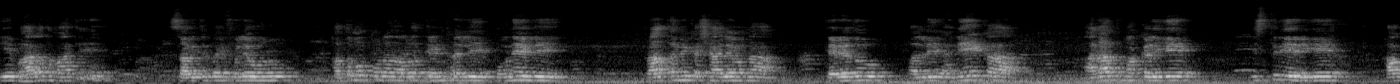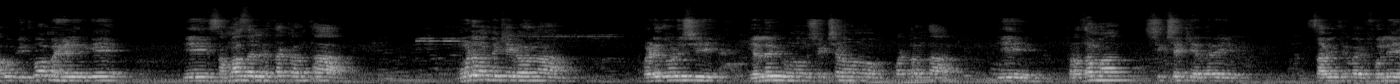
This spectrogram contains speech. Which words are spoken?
ಈ ಭಾರತ ಮಾತೆ ಸಾವಿತ್ರಿಬಾಯಿ ಫುಲೆ ಅವರು ಹತ್ತೊಂಬತ್ತು ನೂರ ನಲವತ್ತೆಂಟರಲ್ಲಿ ಪುಣೆಯಲ್ಲಿ ಪ್ರಾಥಮಿಕ ಶಾಲೆಯನ್ನು ತೆರೆದು ಅಲ್ಲಿ ಅನೇಕ ಅನಾಥ ಮಕ್ಕಳಿಗೆ ಸ್ತ್ರೀಯರಿಗೆ ಹಾಗೂ ವಿಧವಾ ಮಹಿಳೆಯರಿಗೆ ಈ ಸಮಾಜದಲ್ಲಿರ್ತಕ್ಕಂಥ ಮೂಢನಂಬಿಕೆಗಳನ್ನು ಹೊಡೆದೋಡಿಸಿ ಎಲ್ಲರಿಗೂ ಶಿಕ್ಷಣವನ್ನು ಕೊಟ್ಟಂತ ಈ ಪ್ರಥಮ ಶಿಕ್ಷಕಿ ಅಂದರೆ ಸಾವಿತ್ರಿಬಾಯಿ ಫುಲೆ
